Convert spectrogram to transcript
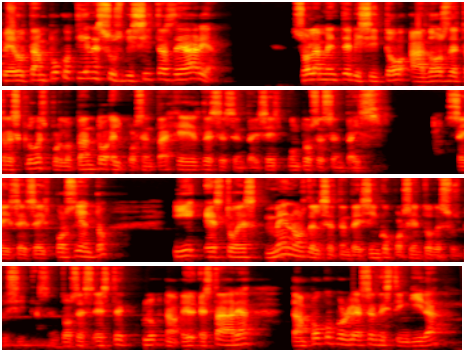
pero tampoco tiene sus visitas de área. Solamente visitó a dos de tres clubes, por lo tanto el porcentaje es de 66.66% y esto es menos del 75% de sus visitas. Entonces, este club, esta área tampoco podría ser distinguida,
